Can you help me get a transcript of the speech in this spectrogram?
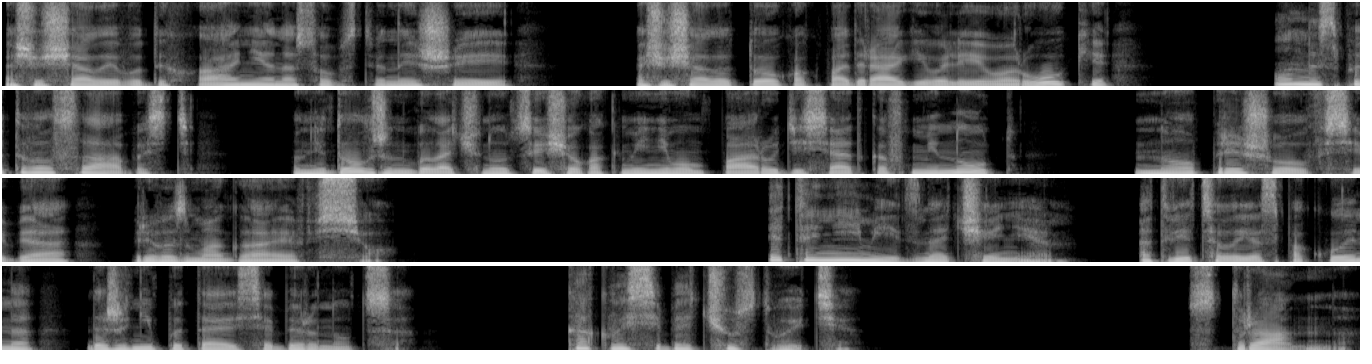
Ощущала его дыхание на собственной шее — Ощущала то, как подрагивали его руки. Он испытывал слабость. Он не должен был очнуться еще как минимум пару десятков минут, но пришел в себя, превозмогая все. «Это не имеет значения», — ответила я спокойно, даже не пытаясь обернуться. «Как вы себя чувствуете?» «Странно»,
